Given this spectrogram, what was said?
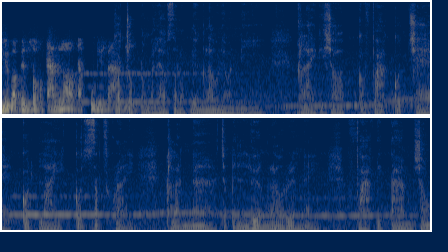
หรือว่าเป็นประสบการณ์เล่าจากผู้โดยสารก็จบลงไปแล้วสำหรับเรื่องเล่าในวันนี้ ใครที่ชอบก็ฝากกดแชร์ กดไลค์กด Subscribe ครั้งหน้าจะเป็นเรื่องเล่าเรื่องไหน ฝากติดตามช่อง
